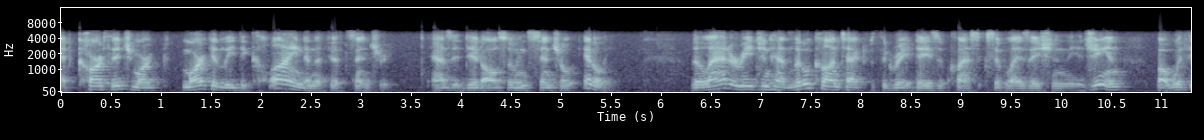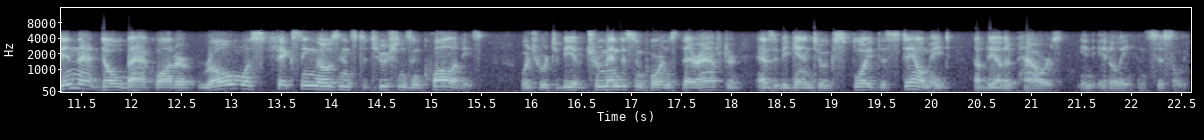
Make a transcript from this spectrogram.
at Carthage marked, markedly declined in the 5th century, as it did also in central Italy. The latter region had little contact with the great days of classic civilization in the Aegean, but within that dull backwater, Rome was fixing those institutions and qualities, which were to be of tremendous importance thereafter as it began to exploit the stalemate of the other powers in Italy and Sicily.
